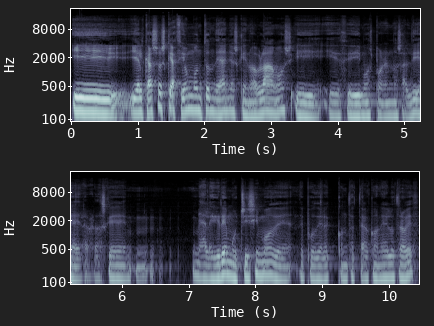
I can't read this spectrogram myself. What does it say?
Y, el caso es que hacía un montón de años que no hablábamos y, y, decidimos ponernos al día. Y la verdad es que mm, me alegré muchísimo de, poder contactar con él otra vez.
